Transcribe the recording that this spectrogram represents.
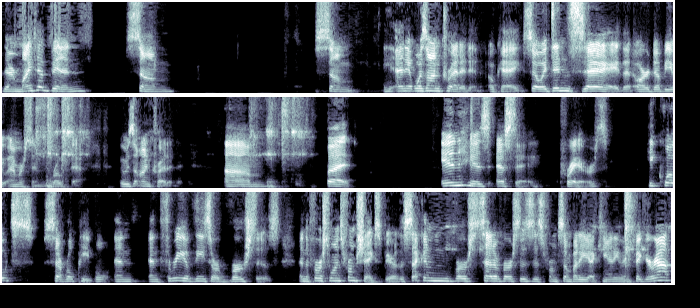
there might have been some some and it was uncredited okay? So it didn't say that rw emerson wrote that. It was uncredited. Um, but in his essay prayers he quotes several people and and three of these are verses. And the first one's from shakespeare. The second verse set of verses is from somebody i can't even figure out.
